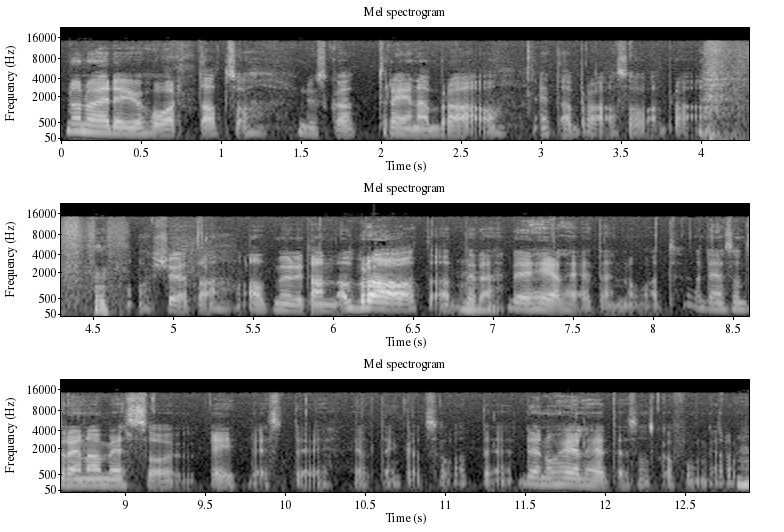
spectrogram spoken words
no, nu är det ju hårt alltså. Du ska träna bra och äta bra och sova bra. Och sköta allt möjligt annat bra. Att, att det, där, det är helheten. Att, att den som tränar mest så är inte bäst. Det är helt enkelt så att det, det är nog helheten som ska fungera bra.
